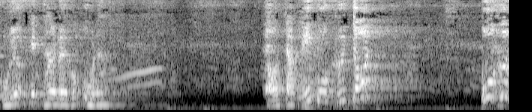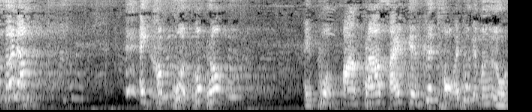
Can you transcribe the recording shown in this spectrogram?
กูเลือกเส้นทางเดินของกูนะ ต่อจากนี้กูคือโจร กูคือเสือดำ ไอ้คำพูดเพราะ ไอ้พวกปากปลาใสเกลียนขึ้นทองไอ้พวกในเมืองหลวง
